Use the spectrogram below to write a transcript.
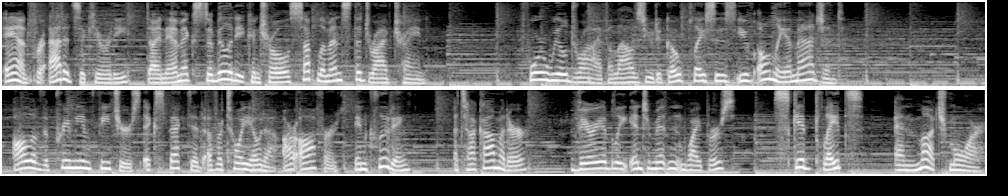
And for added security, Dynamic Stability Control supplements the drivetrain. Four-wheel drive allows you to go places you've only imagined. All of the premium features expected of a Toyota are offered, including a tachometer, variably intermittent wipers, skid plates, and much more.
